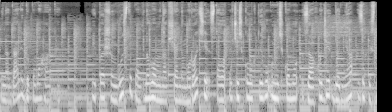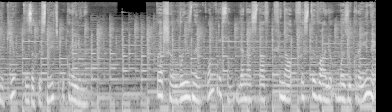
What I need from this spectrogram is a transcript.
і надалі допомагати. І першим виступом в новому навчальному році стала участь колективу у міському заході до Дня захисників та захисниць України. Першим виїзним конкурсом для нас став фінал фестивалю Ми з України,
